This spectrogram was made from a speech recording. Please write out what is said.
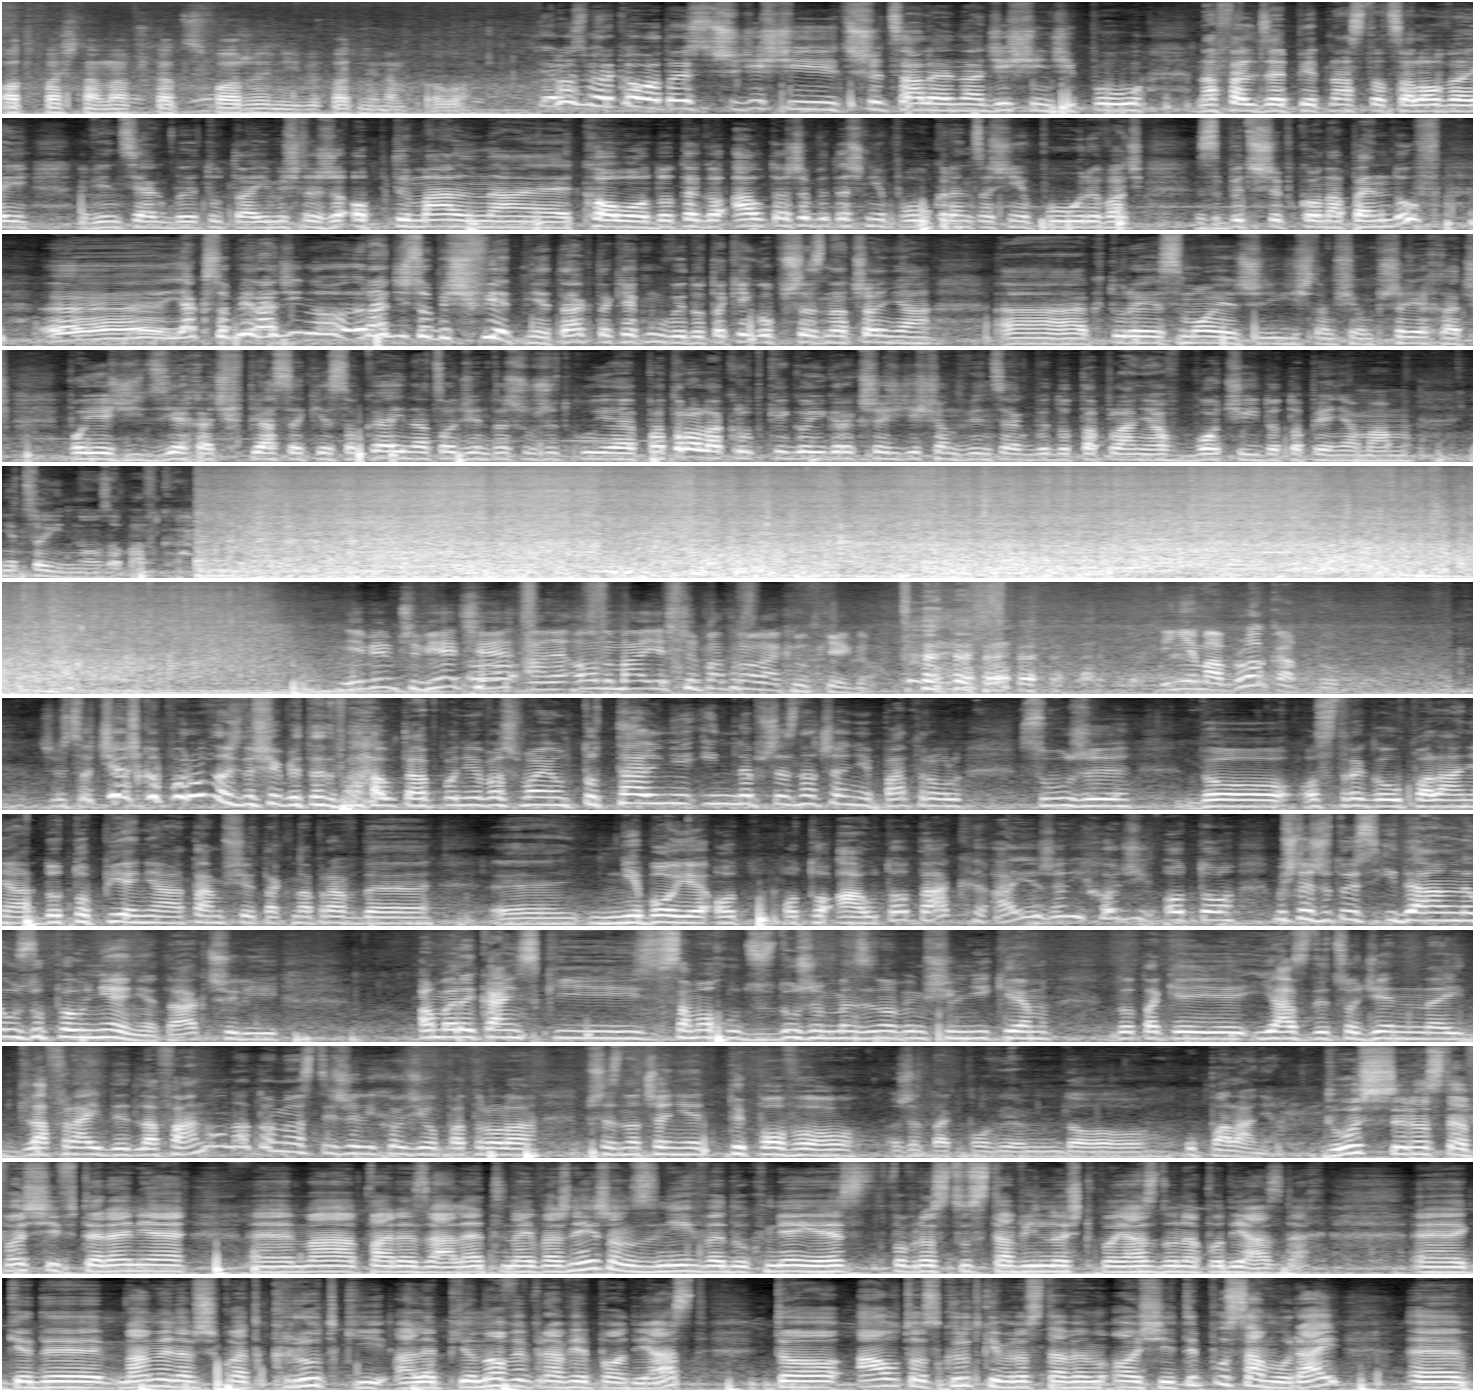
odpaść nam na przykład z i wypadnie nam koło. Rozmiar koła to jest 33 cale na 10,5 na feldze 15-calowej, więc jakby tutaj myślę, że optymalne koło do tego auta, żeby też nie poukręcać, nie pourywać zbyt szybko napędów. E, jak sobie radzi? No radzi sobie świetnie, tak? Tak jak mówię, do takiego przeznaczenia, e, które jest moje, czyli gdzieś tam się przejechać, pojeździć, zjechać w piasek jest ok. Na co dzień też użytkuję patrola krótkiego Y60, więc jakby do taplania w błocie i do topienia mam nieco inną zabawkę. Nie wiem czy wiecie, ale on ma jeszcze patrola krótkiego. I nie ma blokad tu. Wiesz co, ciężko porównać do siebie te dwa auta, ponieważ mają totalnie inne przeznaczenie. Patrol służy do ostrego upalania, do topienia, tam się tak naprawdę e, nie boję o, o to auto, tak? A jeżeli chodzi o to, myślę, że to jest idealne uzupełnienie, tak? Czyli amerykański samochód z dużym benzynowym silnikiem do takiej jazdy codziennej dla frajdy, dla fanu. Natomiast jeżeli chodzi o patrola, przeznaczenie typowo, że tak powiem, do upalania. Dłuższy rozstaw osi w terenie e, ma parę zalet. Najważniejszą z nich według mnie jest po prostu stabilność pojazdu na podjazdach. E, Kiedy mamy na przykład krótki, ale pionowy prawie podjazd, to auto z krótkim rozstawem osi typu samuraj e,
